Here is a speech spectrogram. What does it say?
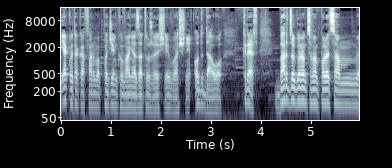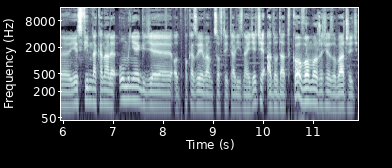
jako taka forma podziękowania za to, że się właśnie oddało krew. Bardzo gorąco Wam polecam. Jest film na kanale u mnie, gdzie pokazuję Wam, co w tej talii znajdziecie, a dodatkowo możecie zobaczyć,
